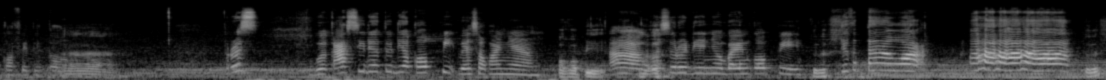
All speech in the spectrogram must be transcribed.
covid itu ah terus gue kasih dia tuh dia kopi besokannya. Oh kopi? Ah gue suruh dia nyobain kopi. Terus? Dia ketawa. Hahaha terus?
